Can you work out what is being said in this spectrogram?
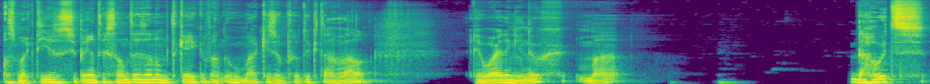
als marketeer super interessant is dan om te kijken van hoe maak je zo'n product dan wel rewarding genoeg, maar dat houdt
